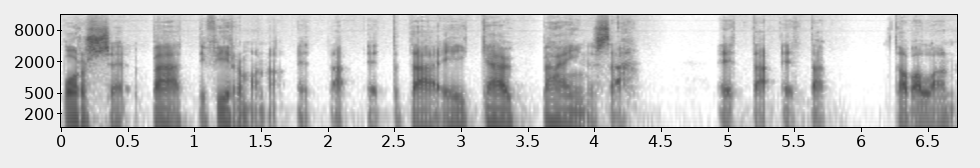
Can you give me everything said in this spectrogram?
Porsche päätti firmana, että, että tämä ei käy päinsä, että, että tavallaan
